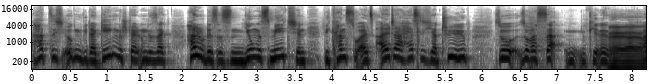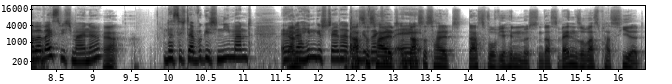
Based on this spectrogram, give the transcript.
hat sich irgendwie dagegen gestellt und gesagt, hallo, das ist ein junges Mädchen. Wie kannst du als alter, hässlicher Typ so sowas sagen? Okay, Ja, ja, ja, aber weißt du, wie ich meine? ja. Dass sich da wirklich niemand äh, Ja, dahingestellt hat das und ist gesagt halt, hat, ey, und das ist halt das, wo wir hin müssen, dass wenn sowas passiert,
